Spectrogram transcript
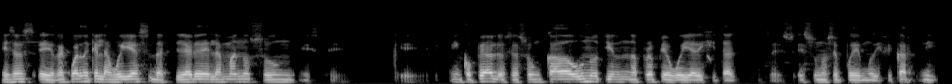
Esas, eh, recuerden que las huellas dactilares de las manos son este, incopiables, o sea, son, cada uno tiene una propia huella digital. Entonces, eso no se puede modificar, ni,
